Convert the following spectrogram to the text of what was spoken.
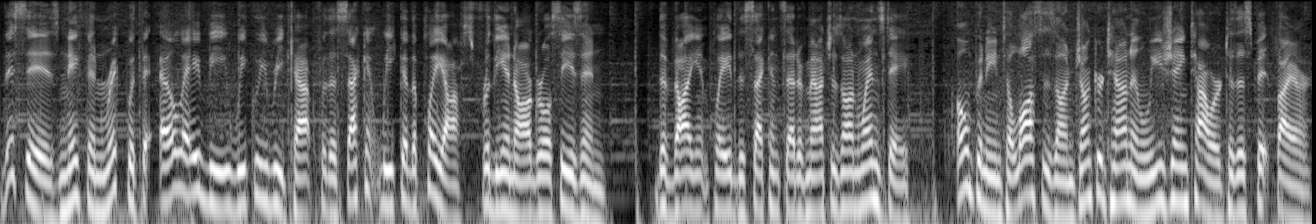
This is Nathan Rick with the LAV weekly recap for the second week of the playoffs for the inaugural season. The Valiant played the second set of matches on Wednesday, opening to losses on Junkertown and Lijiang Tower to the Spitfire.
